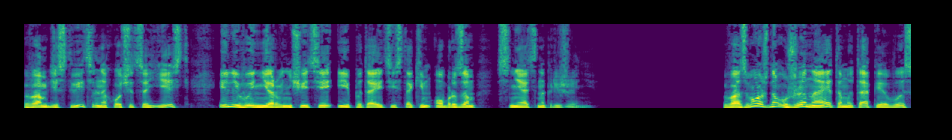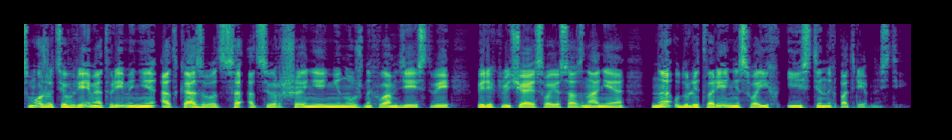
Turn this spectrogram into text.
Вам действительно хочется есть или вы нервничаете и пытаетесь таким образом снять напряжение? Возможно, уже на этом этапе вы сможете время от времени отказываться от совершения ненужных вам действий, переключая свое сознание на удовлетворение своих истинных потребностей.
